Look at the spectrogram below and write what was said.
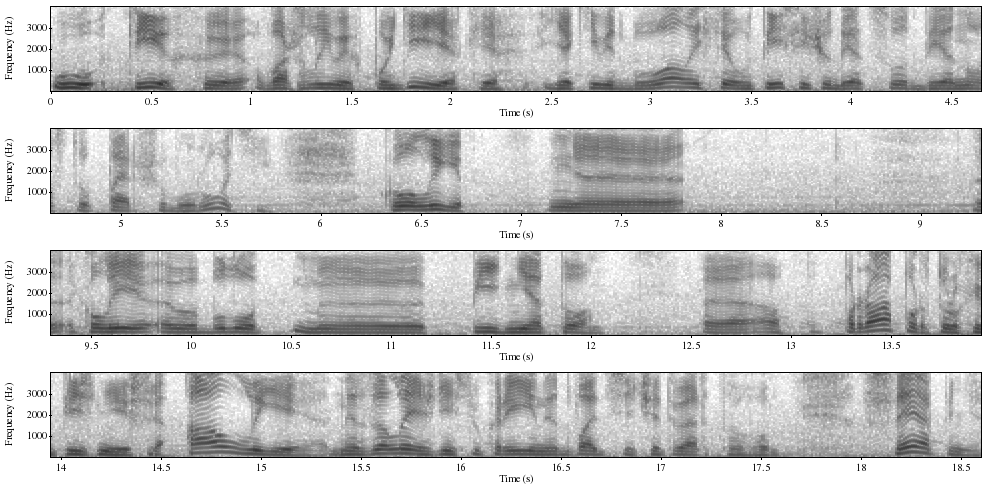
у тих е, важливих подіях, які відбувалися у 1991 році, коли, е, е, коли було піднято прапор трохи пізніше, але незалежність України 24 серпня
